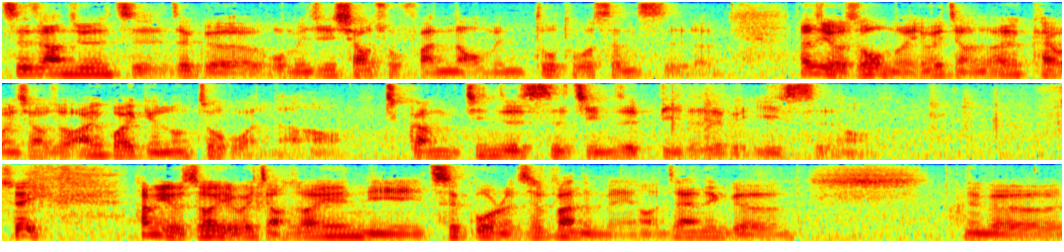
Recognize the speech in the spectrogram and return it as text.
事实上就是指这个我们已经消除烦恼，我们度脱生死了。但是有时候我们也会讲说，哎，开玩笑说，哎，我已经弄做完了哈，刚今日事今日毕的这个意思哈。所以他们有时候也会讲说，哎，你吃过了吃饭了没哈？在那个那个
